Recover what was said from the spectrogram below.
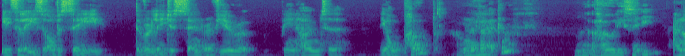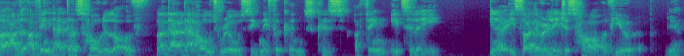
Italy's obviously the religious centre of Europe, being home to the old Pope in the oh, yeah. Vatican. Right, The holy city. And I, I, think that does hold a lot of like that. That holds real significance because I think Italy, you know, it's like the religious heart of Europe. Yeah.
